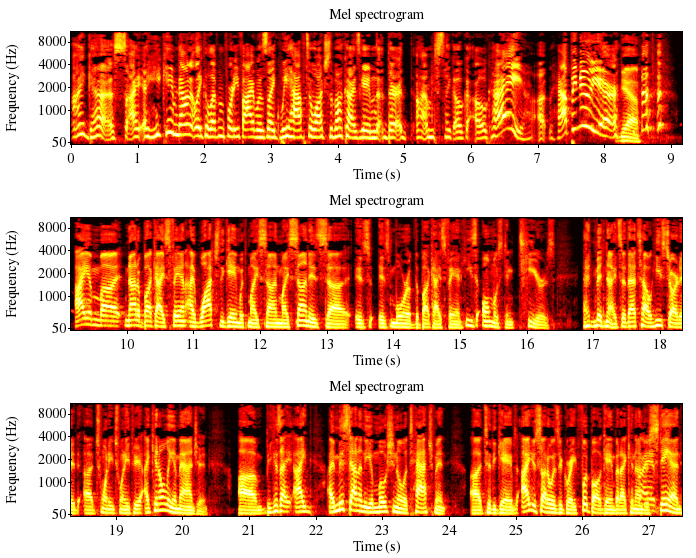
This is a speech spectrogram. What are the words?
I guess I he came down at like eleven forty five. Was like, we have to watch the Buckeyes game. They're, I'm just like, okay, okay, uh, happy New Year. Yeah. I am uh, not a Buckeyes fan. I watched the game with my son. My son is uh, is is more of the Buckeyes fan. He's almost in tears at midnight. So that's how he started uh, 2023. I can only imagine um, because I, I I missed out on the emotional attachment uh, to the games. I just thought it was a great football game, but I can Right. understand,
